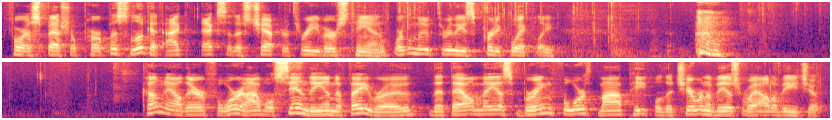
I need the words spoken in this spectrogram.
for a special purpose. Look at Exodus chapter 3, verse 10. We're going to move through these pretty quickly. Come now, therefore, and I will send thee unto Pharaoh, that thou mayest bring forth my people, the children of Israel, out of Egypt.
